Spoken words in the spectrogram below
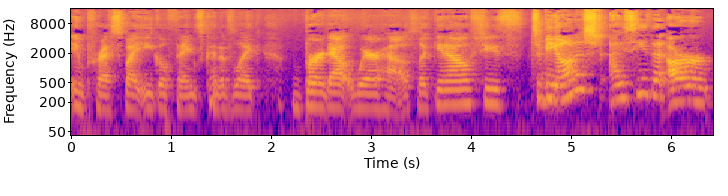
impressed by Eagle Fang's kind of like burnt out warehouse. Like you know, she's to be honest, I see that our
